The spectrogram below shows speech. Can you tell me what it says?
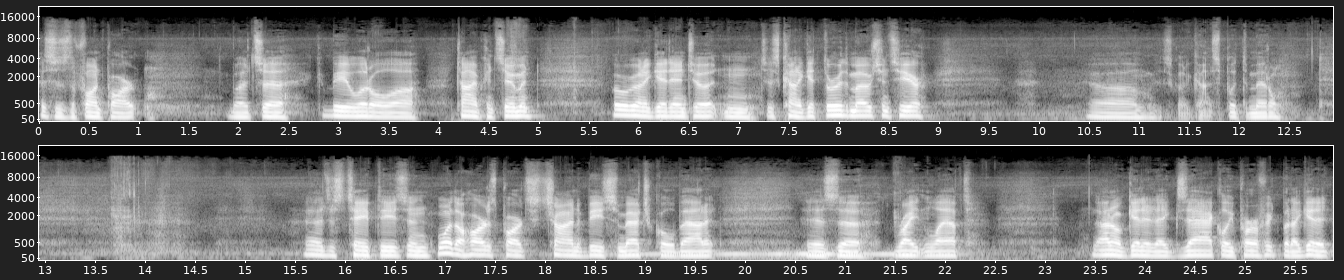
This is the fun part, but uh, it could be a little uh, time consuming, but we're gonna get into it and just kind of get through the motions here. Um, I'm just gonna kind of split the middle. I just tape these and one of the hardest parts trying to be symmetrical about it is uh, right and left. I don't get it exactly perfect, but I get it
